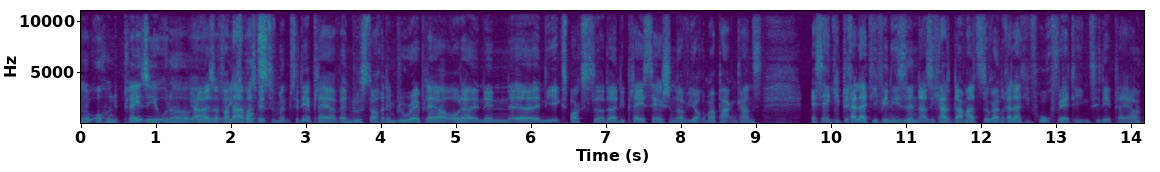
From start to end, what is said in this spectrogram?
äh, auch in die Playsee oder. Ja, also äh, von daher, was willst du mit dem CD-Player? Wenn du es doch in den Blu-ray-Player oder in, den, äh, in die Xbox oder in die Playstation oder wie auch immer packen kannst, es ergibt relativ wenig Sinn. Also ich hatte damals sogar einen relativ hochwertigen CD-Player.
